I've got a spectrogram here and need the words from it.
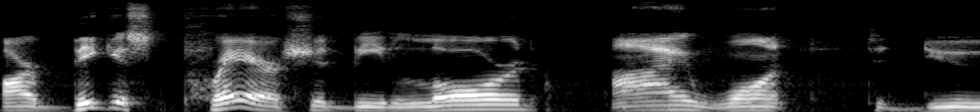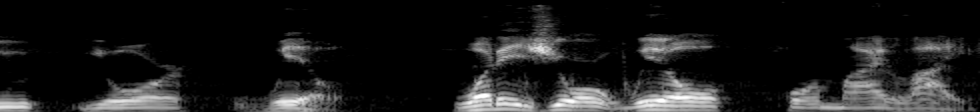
our biggest prayer should be, Lord, I want to do your will. What is your will for my life?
